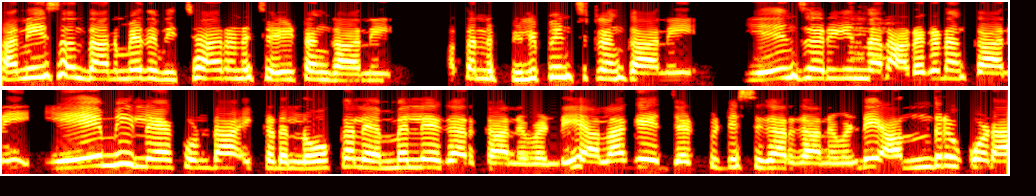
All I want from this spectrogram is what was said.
కనీసం దాని మీద విచారణ చేయటం కానీ అతన్ని పిలిపించడం కానీ ఏం జరిగిందని అడగడం కానీ ఏమీ లేకుండా ఇక్కడ లోకల్ ఎమ్మెల్యే గారు కానివ్వండి అలాగే జడ్పీటీసీ గారు కానివ్వండి అందరూ కూడా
